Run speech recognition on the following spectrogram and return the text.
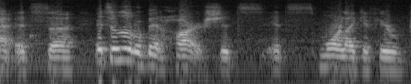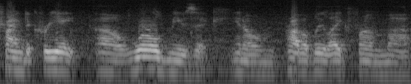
Kind of, it's uh, it's a little bit harsh. It's it's more like if you're trying to create uh, world music, you know, probably like from uh,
